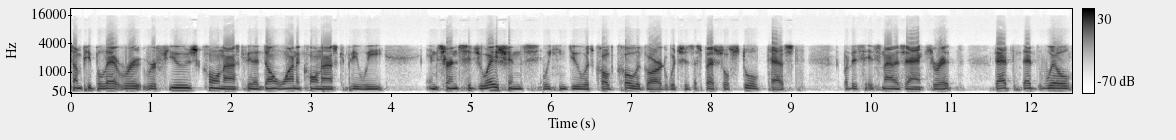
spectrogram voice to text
Some people that re- refuse colonoscopy, that don't want a colonoscopy, we in certain situations, we can do what's called Cologuard, which is a special stool test, but it's, it's not as accurate. That, that will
